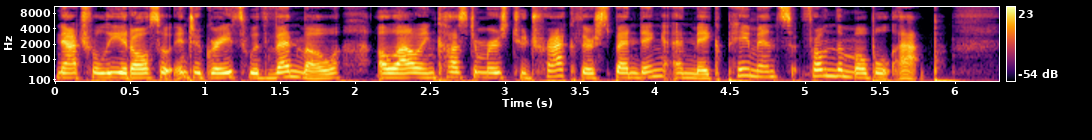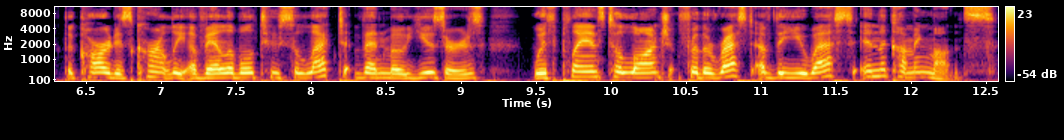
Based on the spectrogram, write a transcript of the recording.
Naturally, it also integrates with Venmo, allowing customers to track their spending and make payments from the mobile app. The card is currently available to select Venmo users, with plans to launch for the rest of the US in the coming months.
